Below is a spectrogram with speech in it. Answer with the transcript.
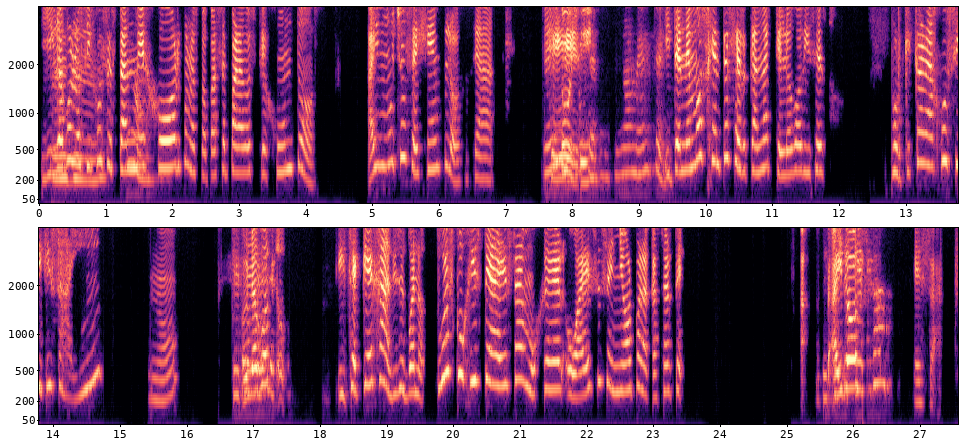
Y luego los hijos están No. mejor con los papás separados que juntos. Hay muchos ejemplos, o sea, Sí, que- Uy, sí. definitivamente. y tenemos gente cercana que luego dices, ¿por qué carajo sigues ahí? ¿No? ¿Qué es O luego, y se quejan, dices, bueno, tú escogiste a esa mujer o a ese señor para casarte. ¿De qué hay dos. quejas? Exacto.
